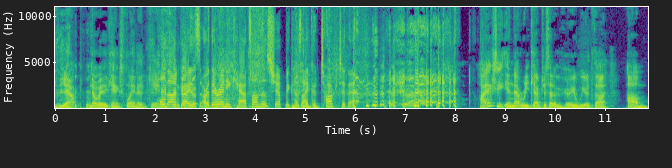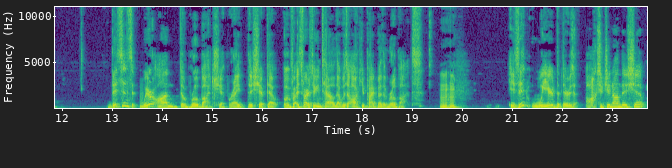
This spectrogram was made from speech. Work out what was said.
yeah, nobody can explain it, James. Hold on, guys. Are there any cats on this ship? Because I could talk to them. I actually, in that recap, just had a very weird thought. Um, this is, we're on the robot ship, right? The ship that, as far as we can tell, that was occupied by the robots. Mm-hmm. Is it weird that there's oxygen on this ship?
